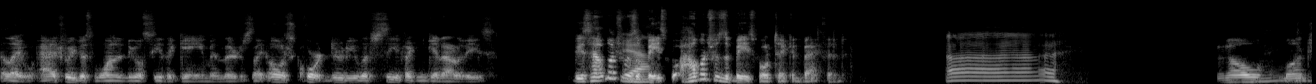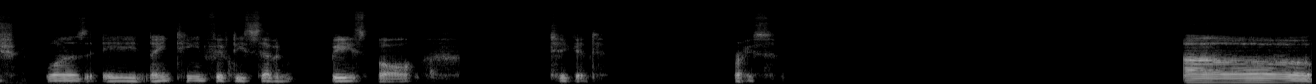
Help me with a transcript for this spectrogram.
like actually just wanted to go see the game, and they're just like, "Oh, it's court duty. Let's see if I can get out of these." Because how much was Yeah. a baseball? How much was a baseball ticket back then? Uh How much was a 1957 baseball ticket price? Uh,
